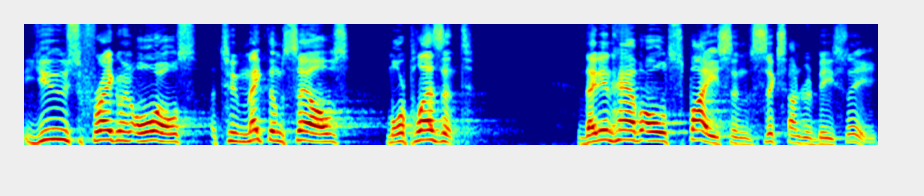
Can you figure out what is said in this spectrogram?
used fragrant oils to make themselves more pleasant. They didn't have Old Spice in 600 BC.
